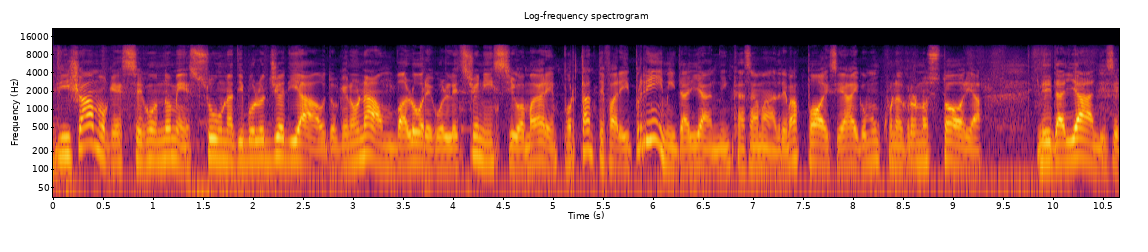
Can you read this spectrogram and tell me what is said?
Diciamo che secondo me su una tipologia di auto che non ha un valore collezionistico magari è importante fare i primi tagliandi in casa madre, ma poi se hai comunque una cronostoria dei tagliandi, se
